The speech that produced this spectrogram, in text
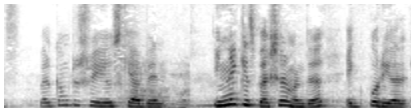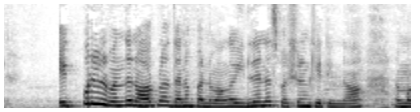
ஃப்ரெண்ட்ஸ் வெல்கம் டு ஸ்ரேயூஸ் கேபின் இன்றைக்கி ஸ்பெஷல் வந்து எக் பொரியல். எக் பொரியல் வந்து நார்மலாக தானே பண்ணுவாங்க. இல்லைன்னா ஸ்பெஷல்னு கேட்டிங்கன்னா நம்ம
